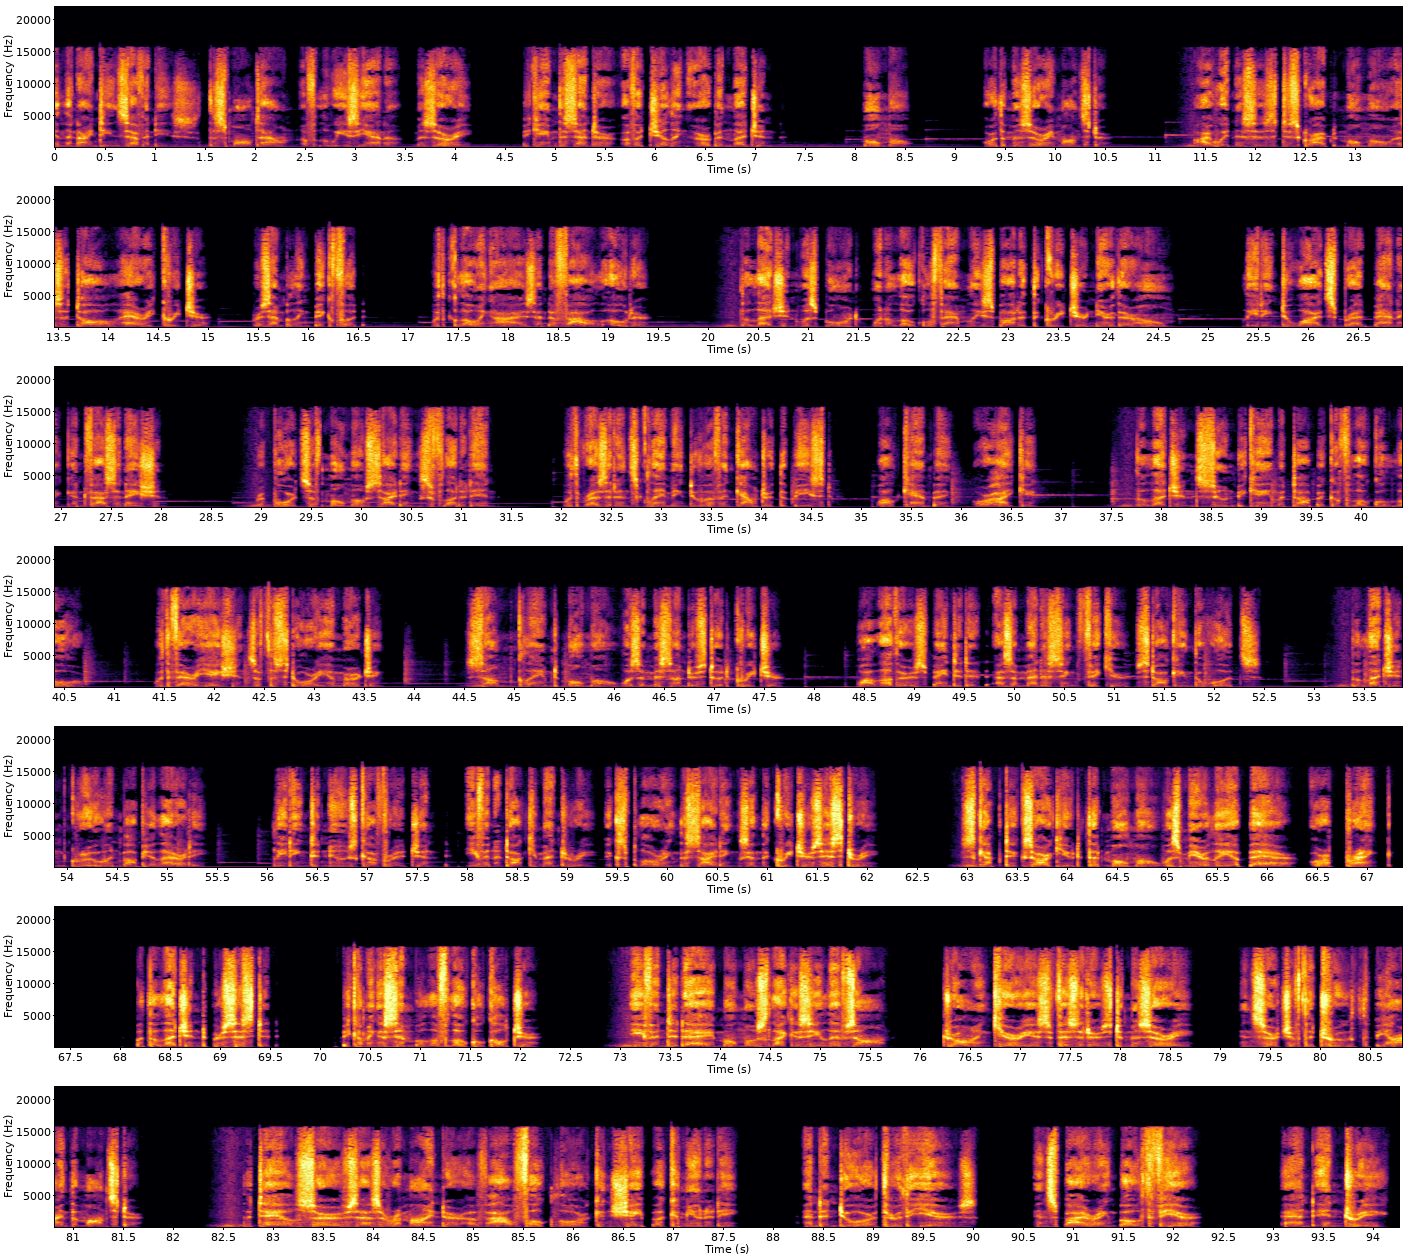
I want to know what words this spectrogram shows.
In the 1970s, the small town of Louisiana, Missouri, became the center of a chilling urban legend Momo, or the Missouri Monster. Eyewitnesses described Momo as a tall, hairy creature resembling Bigfoot, with glowing eyes and a foul odor. The legend was born when a local family spotted the creature near their home, leading to widespread panic and fascination. Reports of Momo sightings flooded in, with residents claiming to have encountered the beast while camping or hiking. The legend soon became a topic of local lore, with variations of the story emerging. Some claimed Momo was a misunderstood creature, while others painted it as a menacing figure stalking the woods. The legend grew in popularity, leading to news coverage and even a documentary exploring the sightings and the creature's history. Skeptics argued that Momo was merely a bear or a prank, but the legend persisted, becoming a symbol of local culture. Even today, Momo's legacy lives on, drawing curious visitors to Missouri in search of the truth behind the monster. The tale serves as a reminder of how folklore shape a community and endure through the years, inspiring both fear and intrigue.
